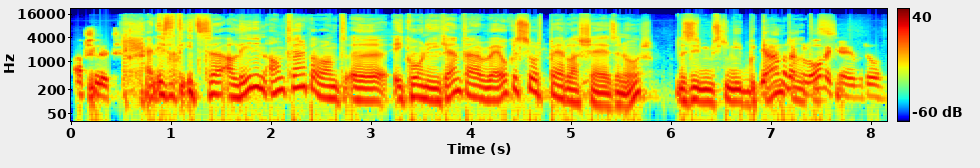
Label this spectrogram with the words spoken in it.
Absoluut. En is dat iets uh, alleen in Antwerpen? Want ik woon in Gent, daar hebben wij ook een soort perlachaise, hoor. Dus is misschien niet bekend. Ja, maar dat geloof ik. Ik bedoel,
